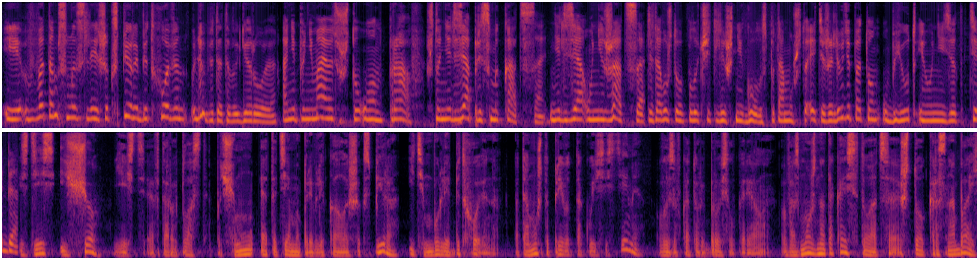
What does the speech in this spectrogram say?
И в этом смысле Шекспир и Бетховен любят этого героя. Они понимают, что он прав, что нельзя присмыкаться, нельзя унижаться для того, чтобы получить лишний голос, потому что эти же люди потом убьют и унизят тебя. Здесь еще есть э, второй пласт. Почему эта тема привлекала Шекспира и тем более Бетховена? Потому что при вот такой системе, вызов который бросил Кориолан, возможно такая ситуация, что Краснобай,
